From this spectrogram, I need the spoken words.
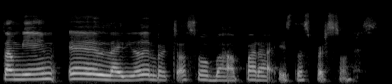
También eh, la herida del rechazo va para estas personas.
